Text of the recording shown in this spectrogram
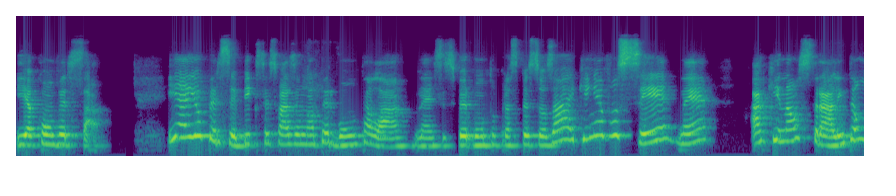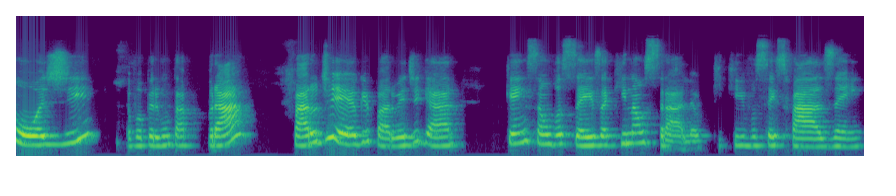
ia conversar? E aí eu percebi que vocês fazem uma pergunta lá, né? Vocês perguntam para as pessoas, ah, quem é você, né? Aqui na Austrália. Então hoje eu vou perguntar para para o Diego e para o Edgar, quem são vocês aqui na Austrália? O que, que vocês fazem?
